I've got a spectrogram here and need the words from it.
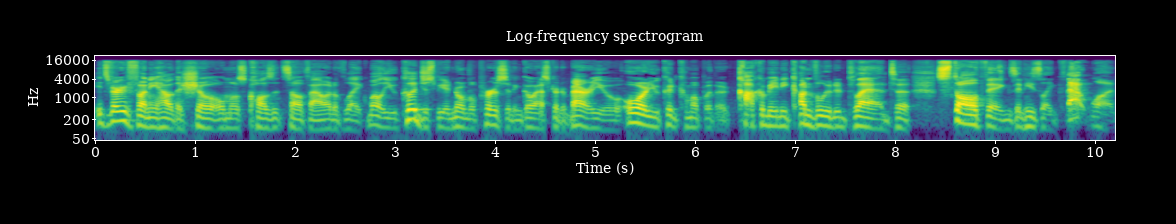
it's very funny how the show almost calls itself out of like, well, you could just be a normal person and go ask her to marry you, or you could come up with a cockamamie convoluted plan to stall things. And he's like, that one,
